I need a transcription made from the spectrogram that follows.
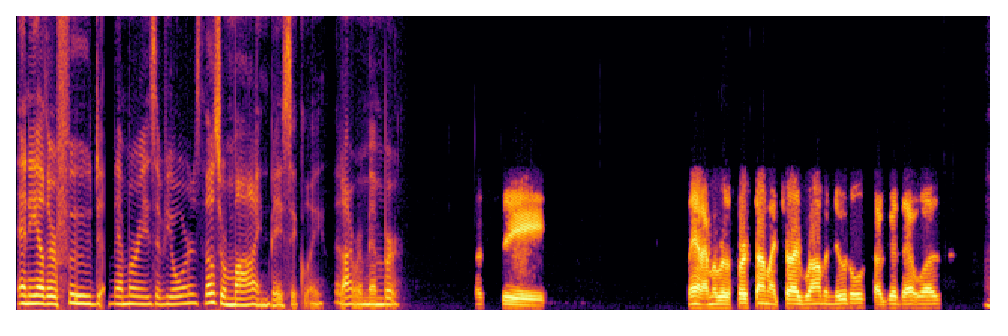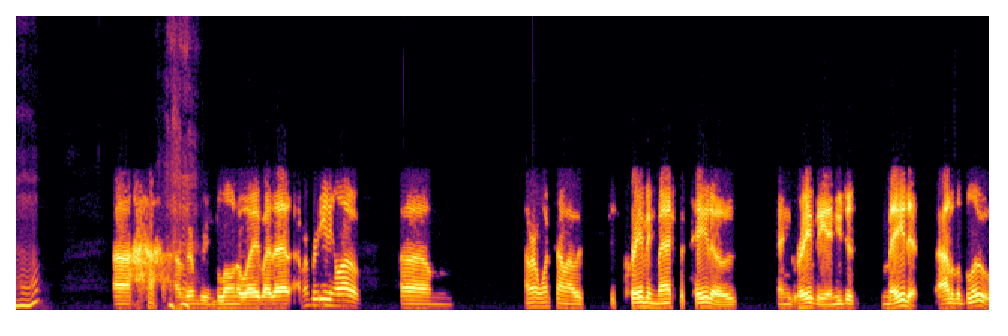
Any other food memories of yours? Those are mine, basically, that I remember. Let's see. Man, I remember the first time I tried ramen noodles, how good that was. Uh-huh. Uh, I remember being blown away by that. I remember eating a lot of. Um, I remember one time I was just craving mashed potatoes and gravy, and you just made it out of the blue.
